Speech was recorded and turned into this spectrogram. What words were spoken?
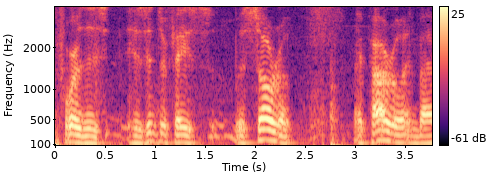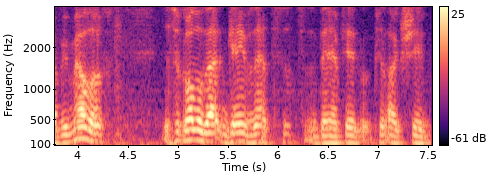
for this, his interface with Sora by Paro and by Abimelech, He took all of that and gave that to, to the Bnei Pilagshim.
